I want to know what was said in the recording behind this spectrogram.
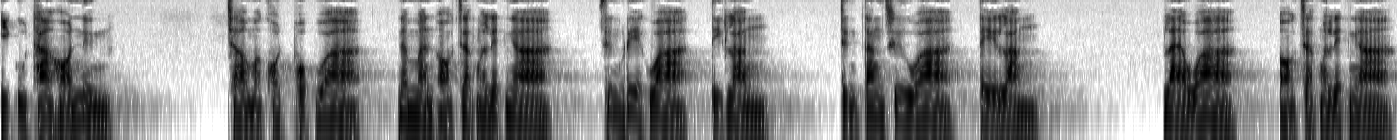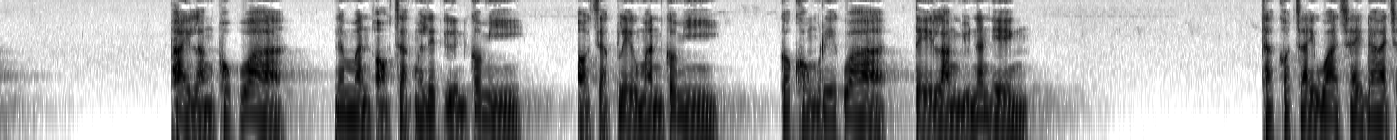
อีกอุทาหรณ์หนึ่ง ชาวมคตพบว่าน้ำมันออกจากเมล็ดงา ซึ่งเรียกว่า ติลัง จึงตั้งชื่อว่า เตลัง แปลว่า ออกจากเมล็ดงา ภายหลังพบว่า น้ำมันออกจากเมล็ดอื่นก็มี ออกจากเปลวมันก็มี ก็คงเรียกว่า เตลังอยู่นั่นเอง ถ้าเข้าใจว่าใช้ได้เฉ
